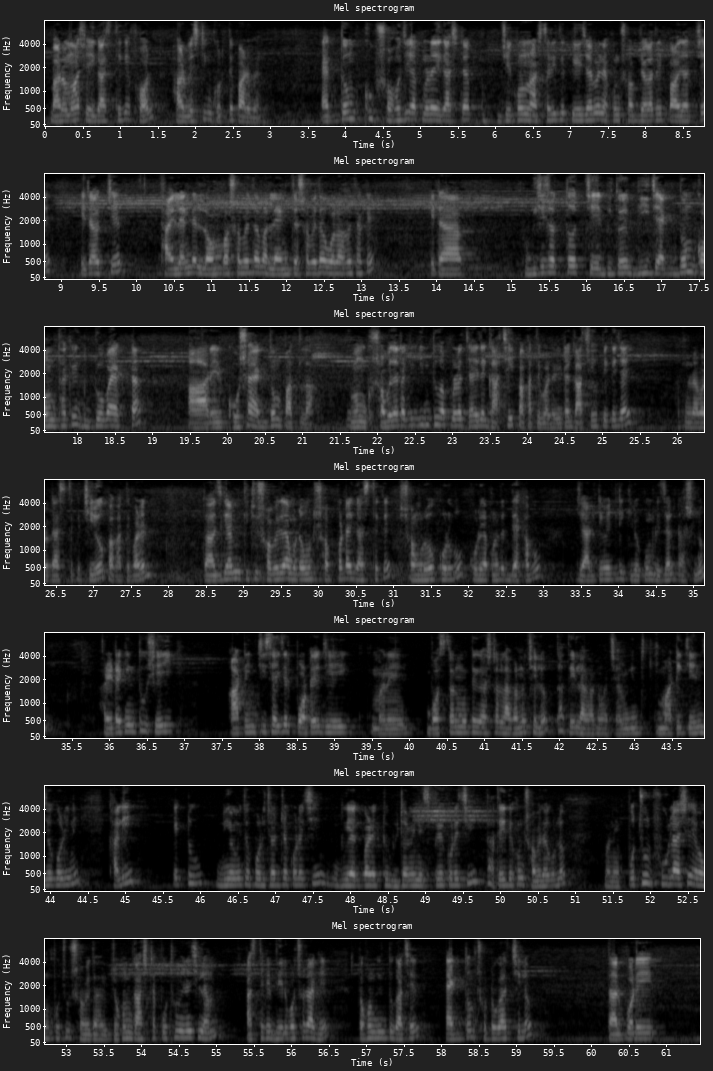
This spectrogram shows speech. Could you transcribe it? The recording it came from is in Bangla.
বারো মাস এই গাছ থেকে ফল হারভেস্টিং করতে পারবেন। একদম খুব সহজেই আপনারা এই গাছটা যে কোনো নার্সারিতে পেয়ে যাবেন। এখন সব জায়গাতেই পাওয়া যাচ্ছে। এটা হচ্ছে থাইল্যান্ডের লম্বা সবেদা বা ল্যাংচা সবেদা বলা হয়ে থাকে। এটা বিশেষত্ব হচ্ছে এর ভিতরে বীজ একদম কম থাকে, দুটো বা একটা, আর এর খোসা একদম পাতলা। এবং সবেদাটাকে কিন্তু আপনারা চাইলে গাছেই পাকাতে পারেন। এটা গাছেও পেকে যায়, আপনারা আবার গাছ থেকে ছিঁড়েও পাকাতে পারেন। তো আজকে আমি কিছু সবেদা মোটামুটি সবকটাই গাছ থেকে সংগ্রহ করব, করে আপনাদের দেখাবো যে আলটিমেটলি কীরকম রেজাল্ট আসলো। আর এটা কিন্তু সেই আট ইঞ্চি সাইজের পটে যে মানে বস্তার মধ্যে গাছটা লাগানো ছিল, তাতেই লাগানো আছে। আমি কিন্তু মাটি চেঞ্জও করিনি, খালি একটু নিয়মিত পরিচর্যা করেছি দুই একবার একটু ভিটামিন স্প্রে করেছি, তাতেই দেখুন সবেদাগুলো মানে প্রচুর ফুল আসে এবং প্রচুর সবেদা হয়। যখন গাছটা প্রথম এনেছিলাম, আজ থেকে দেড় বছর আগে, তখন কিন্তু গাছের একদম ছোট গাছ ছিল। তারপরে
